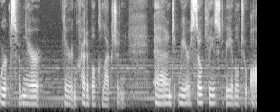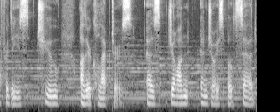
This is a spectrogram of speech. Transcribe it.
works from their, their incredible collection. And we are so pleased to be able to offer these to other collectors. As John and Joyce both said,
